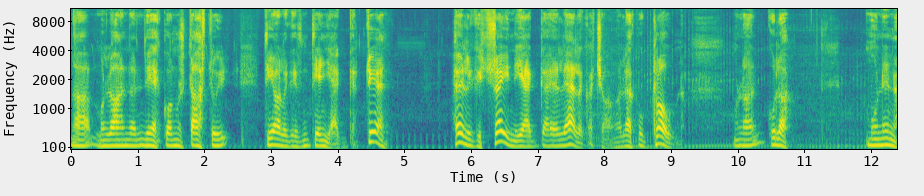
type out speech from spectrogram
No, mulla on niin kolmus tahtui tiologin tien jägkä. Tien helgit seinijägkä ja lälkätsaanga, lähku klouna. Mulla on kuula mun en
